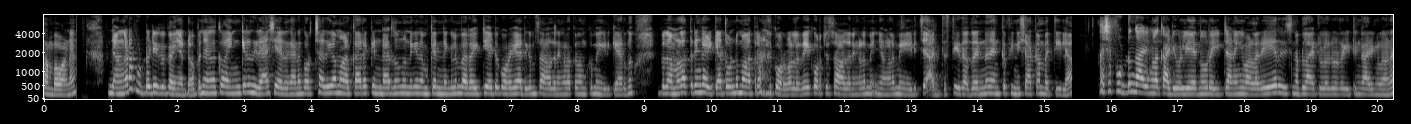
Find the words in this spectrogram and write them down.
സംഭവമാണ്. ഞങ്ങളുടെ ഫുഡ് അടിയൊക്കെ കഴിഞ്ഞിട്ടോ? അപ്പോൾ ഞങ്ങൾക്ക് ഭയങ്കര നിരാശയായിരുന്നു. കാരണം കുറച്ചധികം ആൾക്കാരൊക്കെ ഉണ്ടായിരുന്നു എന്നുണ്ടെങ്കിൽ നമുക്ക് എന്തെങ്കിലും വെറൈറ്റി ആയിട്ട് കുറേ അധികം സാധനങ്ങളൊക്കെ നമുക്ക് മേടിക്കാമായിരുന്നു ഇപ്പോൾ നമ്മൾ അത്രയും കഴിക്കാത്തതുകൊണ്ട് മാത്രമാണ് കുറവ്. വളരെ കുറച്ച് സാധനങ്ങൾ ഞങ്ങൾ ഞങ്ങൾ മേടിച്ച് അഡ്ജസ്റ്റ് ചെയ്ത് അത് തന്നെ ഞങ്ങൾക്ക് ഫിനിഷ് ആക്കാൻ പറ്റിയില്ല. പക്ഷേ ഫുഡും കാര്യങ്ങളൊക്കെ അടിപൊളിയായിരുന്നു. റേറ്റ് ആണെങ്കിൽ വളരെ റീസണബിൾ ആയിട്ടുള്ള ഒരു റേറ്റും കാര്യങ്ങളാണ്.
